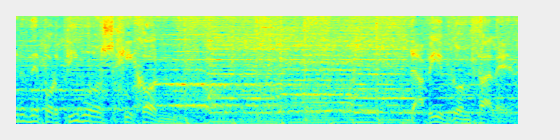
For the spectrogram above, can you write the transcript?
Deportivos Gijón. David González.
